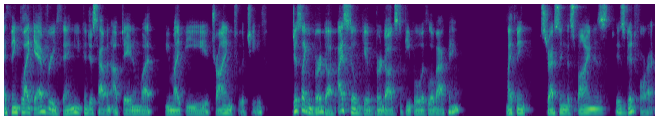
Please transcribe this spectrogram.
I think, like everything, you can just have an update on what you might be trying to achieve. Just like a bird dog, I still give bird dogs to people with low back pain. I think stressing the spine is is good for it.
